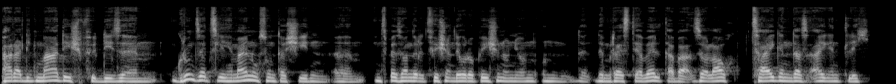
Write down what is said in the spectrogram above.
paradigmatisch für diese grundsätzlichen Meinungsunterschieden, äh, insbesondere zwischen der Europäischen Union und dem Rest der Welt, aber soll auch zeigen, dass eigentlich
